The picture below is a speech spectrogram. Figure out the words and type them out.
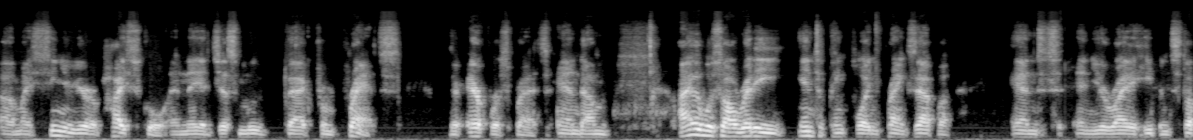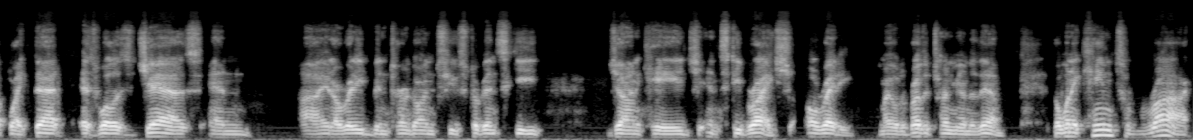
uh, my senior year of high school, and they had just moved back from France. They're Air Force brats, and um, I was already into Pink Floyd and Frank Zappa and and Uriah Heep and stuff like that, as well as jazz. And I had already been turned on to Stravinsky, John Cage, and Steve Reich already. My older brother turned me on to them. But when it came to rock,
